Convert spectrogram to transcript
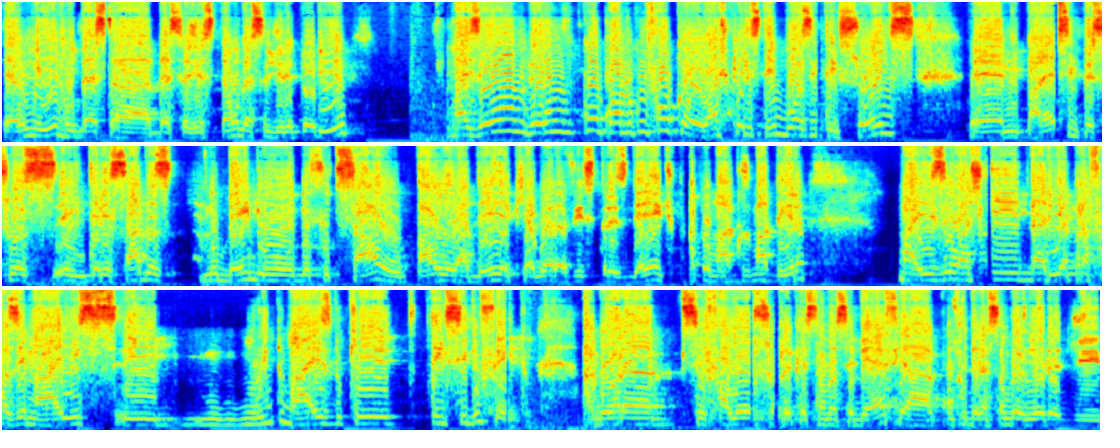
é um erro dessa, dessa gestão, dessa diretoria, mas eu, eu, concordo com o Falcão. Eu acho que eles têm boas intenções, é, me parecem pessoas interessadas no bem do, do futsal. O Paulo Ladeia, que agora é vice-presidente, o próprio Marcos Madeira mas eu acho que daria para fazer mais e muito mais do que tem sido feito. Agora, você falou sobre a questão da CBF, a Confederação Brasileira de,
